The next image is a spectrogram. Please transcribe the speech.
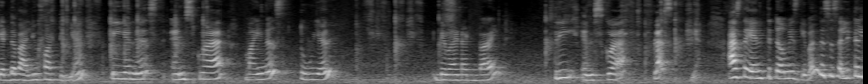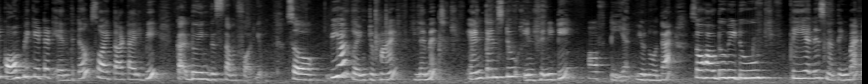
get the value for Tn. Tn is n square minus 2n divided by 3n square plus n. As the nth term is given, this is a little complicated nth term. So, I thought I will be doing this sum for you. So, we are going to find limit n tends to infinity of tn. You know that. So, how do we do? tn is nothing but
